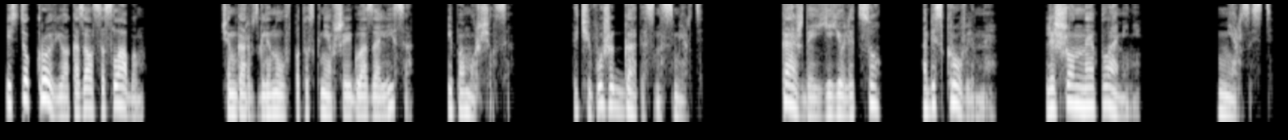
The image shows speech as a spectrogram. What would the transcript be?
Истек кровью, оказался слабым. Чингар взглянул в потускневшие глаза лиса и поморщился. Да чего же гадостна смерть? Каждое ее лицо обескровленное, лишённое пламени. Мерзость.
